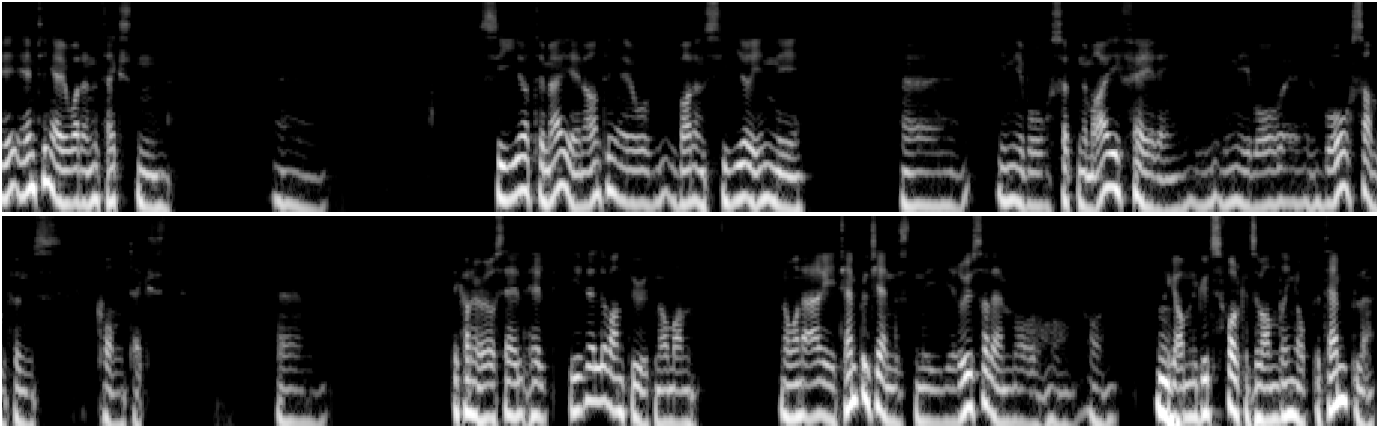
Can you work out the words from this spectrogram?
Én eh, ting er jo hva denne teksten eh, sier til meg. En annen ting er jo hva den sier inn i, eh, inn i vår 17. mai-feiring, inn i vår, vår samfunnskontekst. Eh, det kan jo høres helt, helt irrelevant ut når man, når man, er i tempeltjenesten i Jerusalem og, og, og det gamle gudsfolkets vandring opp til tempelet.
